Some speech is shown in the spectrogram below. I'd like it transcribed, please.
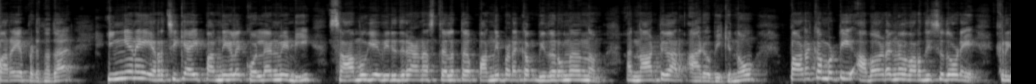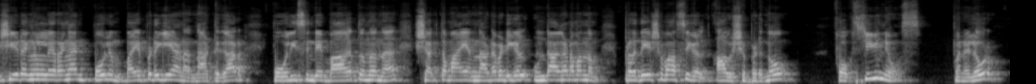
പറയപ്പെടുന്നത്. ഇങ്ങനെ ഇറച്ചിക്കായി പന്നികളെ കൊല്ലാൻ വേണ്ടി സാമൂഹ്യ വിരുദ്ധരാണ് സ്ഥലത്ത് പന്നിപ്പടക്കം വിതറുന്നതെന്നും നാട്ടുകാർ ആരോപിക്കുന്നു. പടക്കം പൊട്ടി അപകടങ്ങൾ വർദ്ധിച്ചതോടെ കൃഷിയിടങ്ങളിൽ ഇറങ്ങാൻ പോലും ഭയപ്പെടുകയാണ് നാട്ടുകാർ. പോലീസിന്റെ ഭാഗത്തുനിന്ന് ശക്തമായ നടപടികൾ ഉണ്ടാകണമെന്നും പ്രദേശവാസികൾ ആവശ്യപ്പെടുന്നു. Fox T news Punalur.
